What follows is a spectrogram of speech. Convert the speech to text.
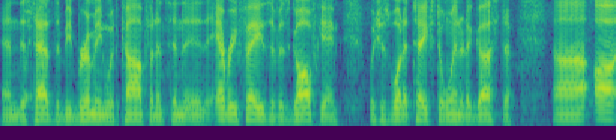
and just has to be brimming with confidence in, in every phase of his golf game, which is what it takes to win at Augusta. Uh, uh,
